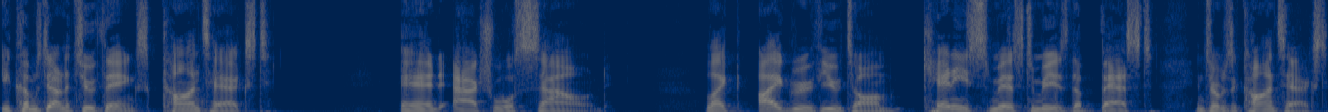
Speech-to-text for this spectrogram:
it comes down to two things: context and actual sound. Like I agree with you, Tom. Kenny Smith to me is the best in terms of context.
